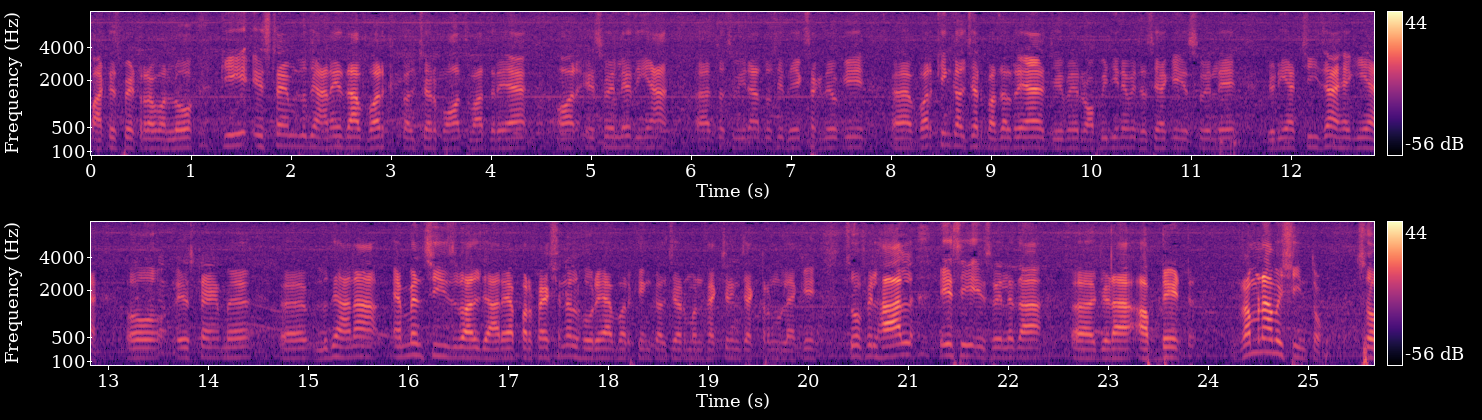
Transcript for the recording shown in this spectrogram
ਪਾਰਟਿਸਿਪੇਟਰਾਂ ਵੱਲੋਂ ਕਿ ਇਸ ਟਾਈਮ ਲੁਧਿਆਣੇ ਦਾ ਵਰਕ ਕਲਚਰ ਬਹੁਤ ਵੱਧ ਰਿਹਾ ਹੈ। ਔਰ ਇਸ ਵੇਲੇ ਦੀਆਂ ਤਸਵੀਰਾਂ ਤੁਸੀਂ ਦੇਖ ਸਕਦੇ ਹੋ ਕਿ ਵਰਕਿੰਗ ਕਲਚਰ ਬਦਲ ਰਿਹਾ ਹੈ। ਜਿਵੇਂ ਰੋਬੀ ਜੀ ਨੇ ਵੀ ਦੱਸਿਆ ਕਿ ਇਸ ਵੇਲੇ ਜਿਹੜੀਆਂ ਚੀਜ਼ਾਂ ਹੈਗੀਆਂ, ਉਹ ਇਸ ਟਾਈਮ ਲੁਧਿਆਣਾ ਐਮਐਨਸੀਜ਼ ਵੱਲ ਜਾ ਰਿਹਾ ਪ੍ਰੋਫੈਸ਼ਨਲ ਹੋ ਰਿਹਾ ਵਰਕਿੰਗ ਕਲਚਰ ਮੈਨੂਫੈਕਚਰਿੰਗ ਸੈਕਟਰ ਨੂੰ ਲੈ ਕੇ। ਸੋ ਫਿਲਹਾਲ ਇਹ ਸੀ ਇਸ ਵੇਲੇ ਦਾ ਜਿਹੜਾ ਅਪਡੇਟ ਰਮਨਾ ਮਸ਼ੀਨ ਤੋਂ। ਸੋ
